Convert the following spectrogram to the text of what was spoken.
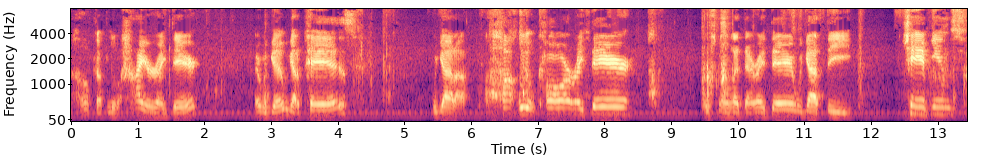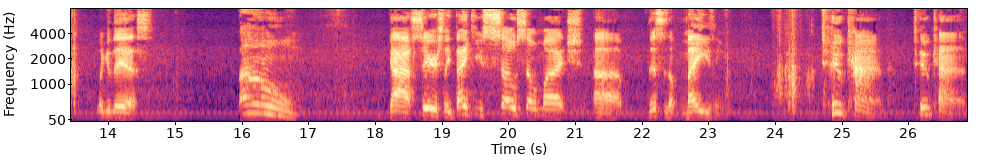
hook up a little higher right there. There we go. We got a Pez. We got a, a Hot Wheel car right there. We're just gonna let that right there. We got the champions. Look at this. Boom. Guys, seriously, thank you so, so much. Um, this is amazing. Too kind. Too kind.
